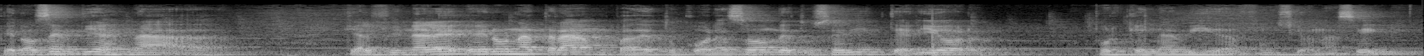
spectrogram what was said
que no sentías nada, que al final era una trampa de tu corazón, de tu ser interior, porque la vida funciona así,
